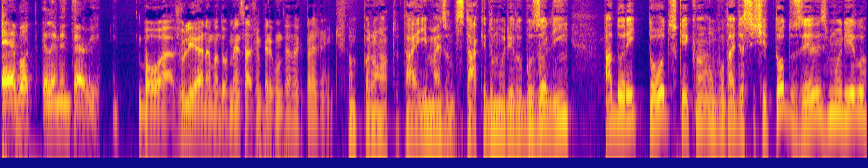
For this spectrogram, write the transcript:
Abbott Elementary. Boa, Juliana mandou mensagem perguntando aqui pra gente. Então pronto, tá aí mais um destaque do Murilo Buzolin. Adorei todos, fiquei com vontade de assistir todos eles, Murilo.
